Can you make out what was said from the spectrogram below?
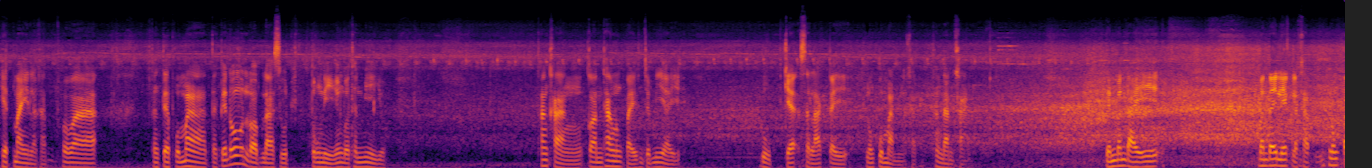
เฮ็ดใหม่ล่ะครับ เพราะว่าตั้งแต่ผมมาตั้งแต่โดนรอบล่าสุดตรงนี้ยังบ่ทันมีอยู่ทางข้างก่อนทางลงไปมันจะมีไอ้รูปแกะสลักไอ้หลวงปู่มันนะครับ ทางด้านข้าง เป็นบันไดบันไดเล็กแหละครับ ลงไป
